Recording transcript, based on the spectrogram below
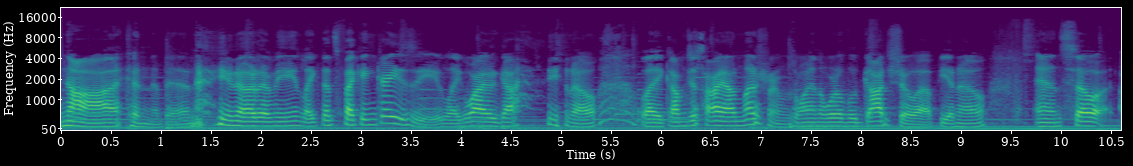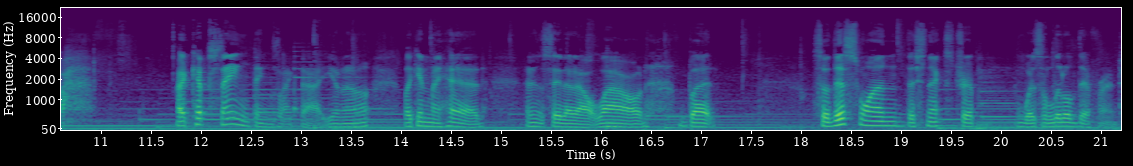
nah, it couldn't have been. you know what I mean? Like, that's fucking crazy. Like, why would God, you know, like, I'm just high on mushrooms. Why in the world would God show up, you know? And so I kept saying things like that, you know, like in my head. I didn't say that out loud. But so this one, this next trip was a little different.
